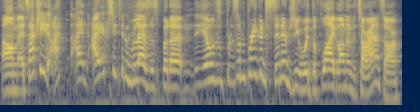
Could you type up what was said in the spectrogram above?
Um, it's actually, I, I, I, actually didn't realize this, but, uh, you know, there's some pretty good synergy with the Flygon and the Tyranitar.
